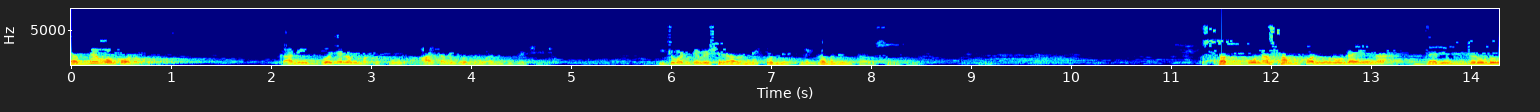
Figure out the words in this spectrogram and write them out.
డబ్బు ఇవ్వకూడదు. కానీ భోజనం మటుకు ఆకలి వారికి పెట్టింది ఇటువంటి విషయాలని కొన్నిటిని గమనించాల్సి ఉంటుంది. సద్గుణ సంపన్నుడైన దరిద్రుడు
